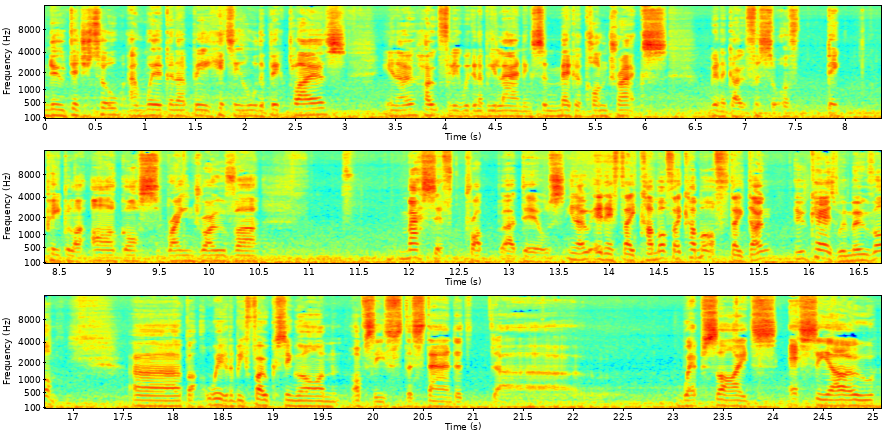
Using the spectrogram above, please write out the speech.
New Digital, and we're going to be hitting all the big players. You know, hopefully, we're going to be landing some mega contracts. We're going to go for sort of big people like Argos, Range Rover, massive prop uh, deals, you know, and if they come off, they come off. They don't, who cares? We move on. Uh, but we're going to be focusing on obviously the standard uh, websites, SEO,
